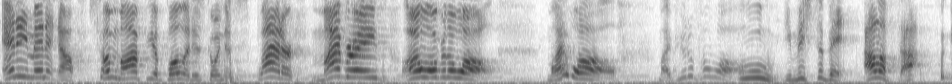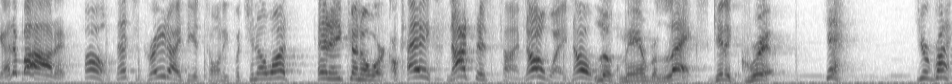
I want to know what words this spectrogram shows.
Any minute now, some mafia bullet is going to splatter my brains all over the wall! My wall. My beautiful wall. Ooh, you missed a bit. I love that. Forget about it. Oh, that's a great idea, Tony, but you know what? It ain't gonna work, okay? Not this time. No way, no way. Look, man, relax. Get a grip. Yeah, you're right.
